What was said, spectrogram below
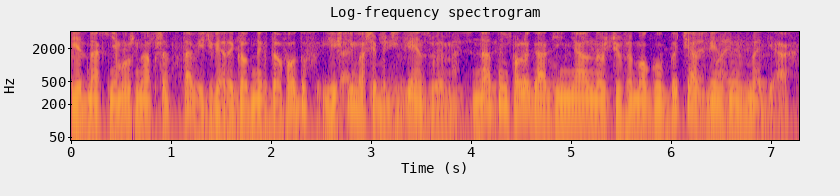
Jednak nie można przedstawić wiarygodnych dowodów, jeśli ma się być zwięzłym. Na tym polega genialność wymogu bycia zwięzłym w mediach.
